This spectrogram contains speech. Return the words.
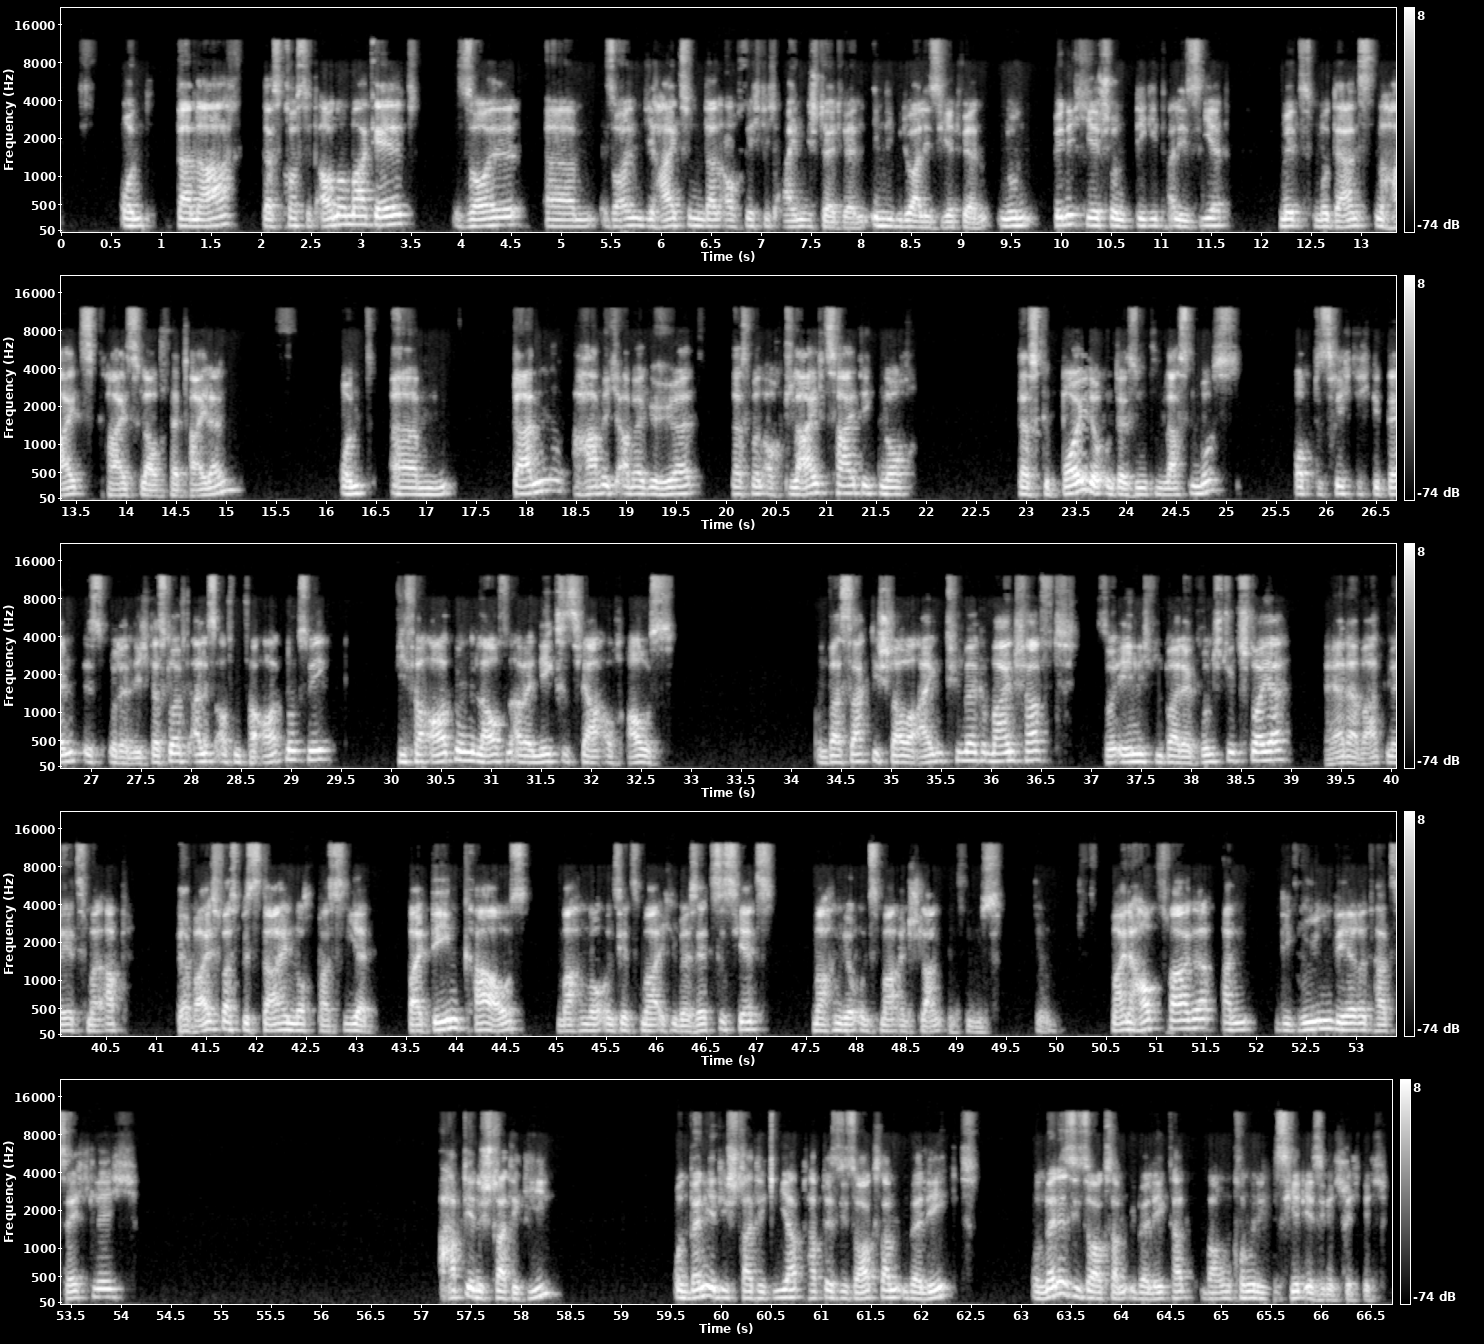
Und danach, das kostet auch nochmal Geld, soll, ähm, sollen die Heizungen dann auch richtig eingestellt werden, individualisiert werden. Nun bin ich hier schon digitalisiert mit modernsten Heizkreislaufverteilern. Und ähm, dann habe ich aber gehört, dass man auch gleichzeitig noch das Gebäude untersuchen lassen muss, ob das richtig gedämmt ist oder nicht. Das läuft alles auf dem Verordnungsweg. Die Verordnungen laufen aber nächstes Jahr auch aus. Und was sagt die schlaue Eigentümergemeinschaft? So ähnlich wie bei der Grundstückssteuer. Naja, da warten wir jetzt mal ab. Wer weiß, was bis dahin noch passiert. Bei dem Chaos machen wir uns jetzt mal, ich übersetze es jetzt, machen wir uns mal einen schlanken Fuß. Meine Hauptfrage an die Grünen wäre tatsächlich, habt ihr eine Strategie? Und wenn ihr die Strategie habt, habt ihr sie sorgsam überlegt? Und wenn ihr sie sorgsam überlegt habt, warum kommuniziert ihr sie nicht richtig?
